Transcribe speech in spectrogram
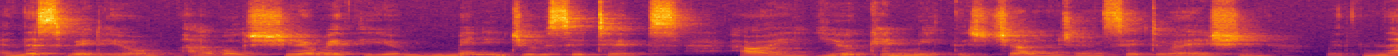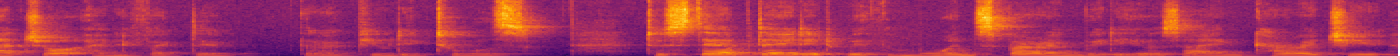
In this video, I will share with you many juicy tips how you can meet this challenging situation with natural and effective therapeutic tools. To stay updated with more inspiring videos, I encourage you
